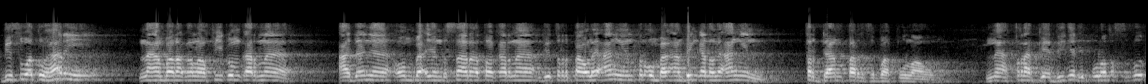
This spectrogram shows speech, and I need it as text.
di suatu hari, nah barakallahu fikum karena adanya ombak yang besar atau karena diterpa oleh angin, terombang-ambingkan oleh angin, terdampar di sebuah pulau. Nah, tragedinya di pulau tersebut.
